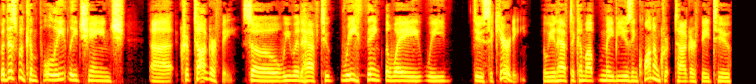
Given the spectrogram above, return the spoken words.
but this would completely change uh, cryptography. So we would have to rethink the way we do security. We'd have to come up maybe using quantum cryptography to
